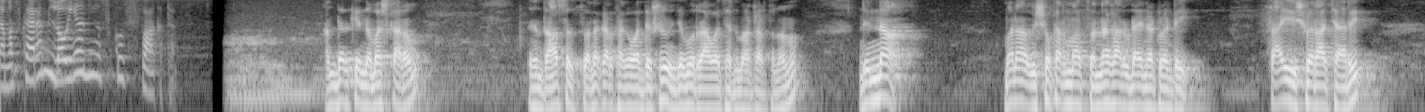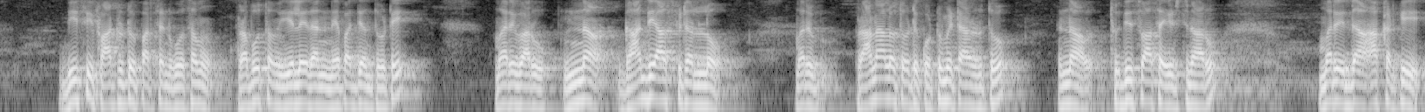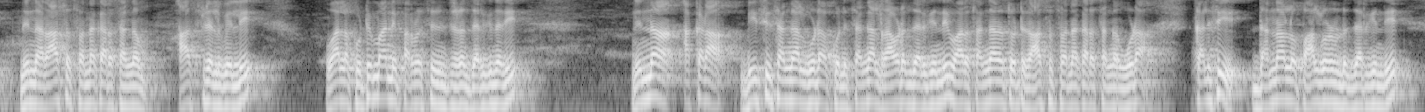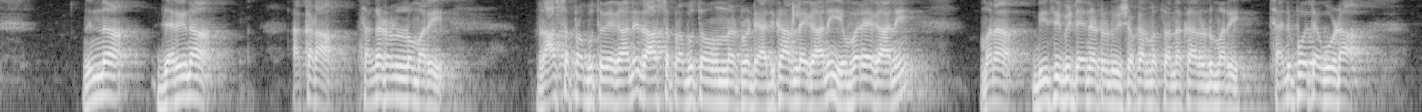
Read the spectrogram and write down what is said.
నమస్కారం. లోయా న్యూస్కు స్వాగతం. అందరికీ నమస్కారం. నేను రాష్ట్ర స్వర్ణకార సంఘం అధ్యక్షుడు విజయమూరు రావచ్చని మాట్లాడుతున్నాను. నిన్న మన Vishwakarma స్వర్ణకారుడైనటువంటి Sai Eshwarachari BC forty two percent కోసం ప్రభుత్వం ఇవ్వలేదనే నేపథ్యంతో మరి వారు నిన్న గాంధీ హాస్పిటల్లో మరి ప్రాణాలతోటి కొట్టుమిట్టాడుతూ నిన్న తుది శ్వాస ఇడ్చినారు మరి దా అక్కడికి నిన్న రాష్ట్ర స్వర్ణకార సంఘం హాస్పిటల్కి వెళ్ళి వాళ్ళ కుటుంబాన్ని పరామర్శించడం జరిగినది. నిన్న అక్కడ బీసీ సంఘాలు కూడా కొన్ని సంఘాలు రావడం జరిగింది. వాళ్ళ సంఘాలతోటి రాష్ట్ర స్వర్ణకార సంఘం కూడా కలిసి ధర్నాల్లో పాల్గొనడం జరిగింది. నిన్న జరిగిన అక్కడ సంఘటనలో మరి రాష్ట్ర ప్రభుత్వమే కానీ రాష్ట్ర ప్రభుత్వం ఉన్నటువంటి అధికారులే కానీ ఎవరే కానీ మన బీసీ బిడ్డ అయినటువంటి విశ్వకర్మ సన్నకారుడు మరి చనిపోతే కూడా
